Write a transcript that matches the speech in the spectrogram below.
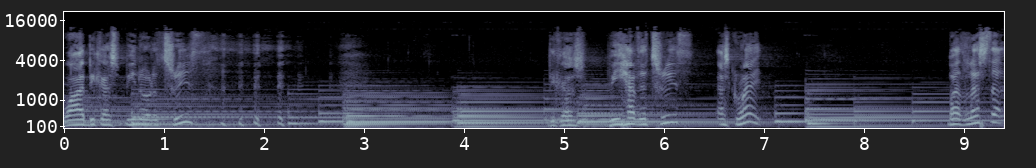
Why? Because we know the truth. because we have the truth. That's great. But let's not,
